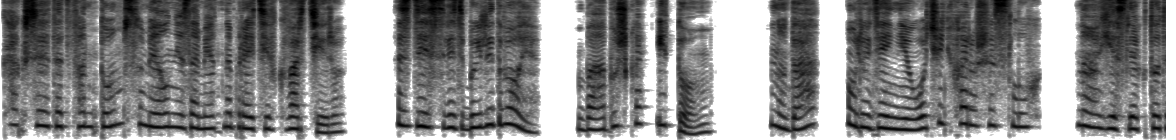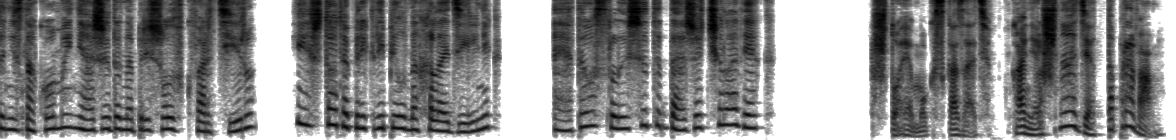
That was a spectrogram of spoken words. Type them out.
Как же этот фантом сумел незаметно пройти в квартиру? Здесь ведь были двое — бабушка и Том. Ну да, у людей не очень хороший слух, но если кто-то незнакомый неожиданно пришел в квартиру и что-то прикрепил на холодильник, это услышит даже человек. Что я мог сказать? Конечно, одет-то права.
